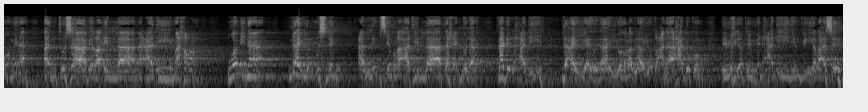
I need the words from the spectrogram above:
مؤمنة أن تسافر إلا مع ذي محرم. ومنها نهي المسلم عن لمس امرأة لا تحل له ففي الحديث لأن يضرب له يطعن أحدكم بمخيط من حديد في رأسه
